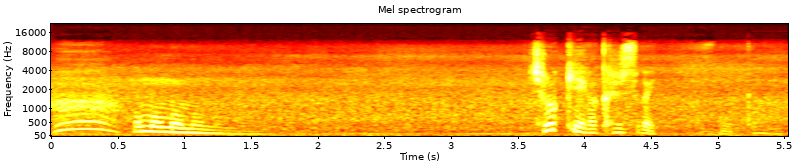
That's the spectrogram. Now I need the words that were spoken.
어머머머머 저렇게 애가 클 수가 있습니까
